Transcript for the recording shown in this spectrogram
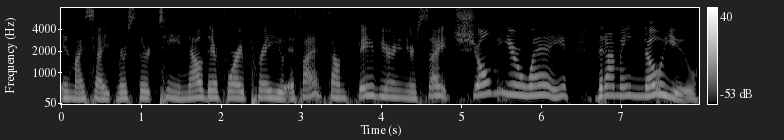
in my sight. Verse 13 Now therefore I pray you, if I have found favor in your sight, show me your way that I may know you.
